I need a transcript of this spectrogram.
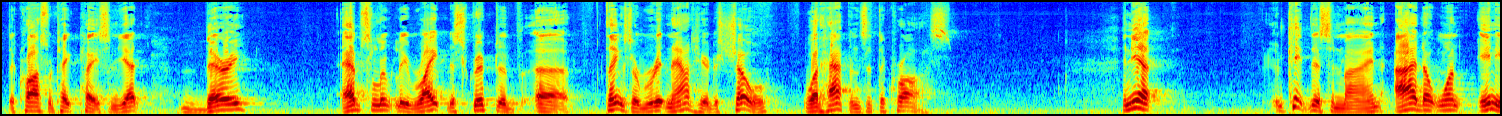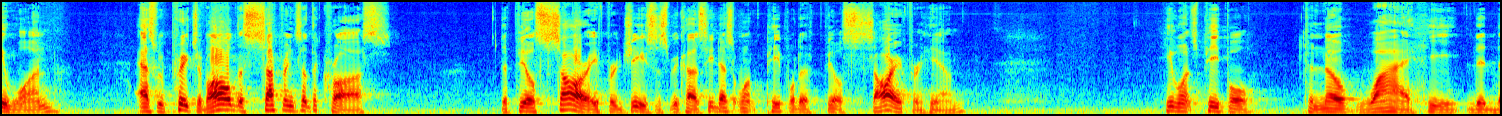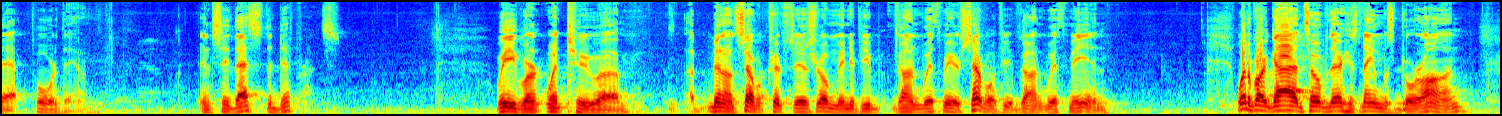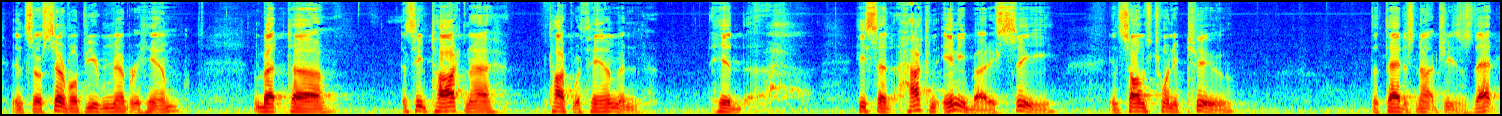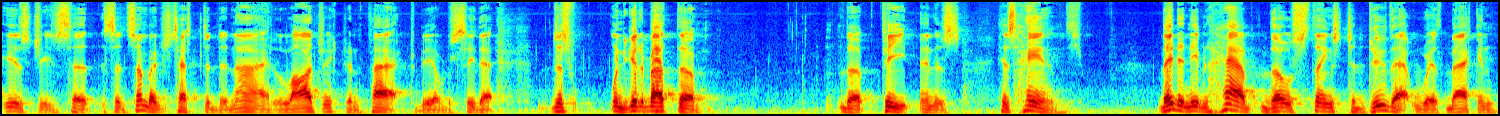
the cross would take place, and yet very absolutely right descriptive uh, things are written out here to show what happens at the cross. And yet, keep this in mind I don't want anyone, as we preach of all the sufferings of the cross, to feel sorry for Jesus because he doesn't want people to feel sorry for him. He wants people to know why he did that for them. And see, that's the difference. We went to, uh, been on several trips to Israel. Many of you have gone with me, or several of you have gone with me. And one of our guides over there, his name was Doron, and so several of you remember him. But uh, as he talked, and I talked with him, and he'd, uh, he said, How can anybody see in Psalms 22 that that is not Jesus. That is Jesus. Said, said somebody just has to deny logic and fact to be able to see that. Just when you get about the the feet and his his hands, they didn't even have those things to do that with back in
